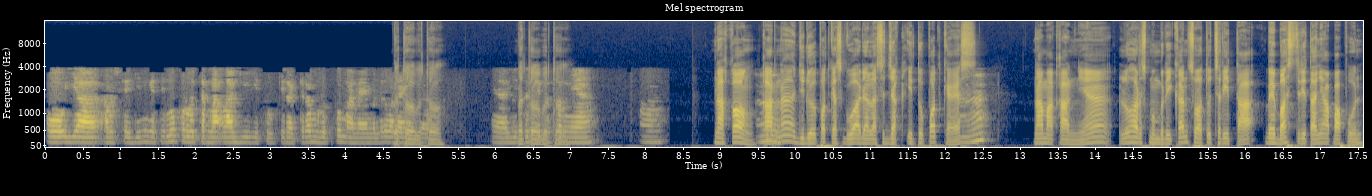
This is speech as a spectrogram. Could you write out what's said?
Oh iya harus kayak gini nggak sih? Lu perlu cerna lagi gitu. Kira-kira menurut lu mana yang bener mana Betul yang enggak. betul. Ya gitu Betul, sih betul. Hmm. Nah Kong, Hmm. karena judul podcast gua adalah sejak itu podcast, Hmm. nah makanya lu harus memberikan suatu cerita, bebas ceritanya apa pun,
